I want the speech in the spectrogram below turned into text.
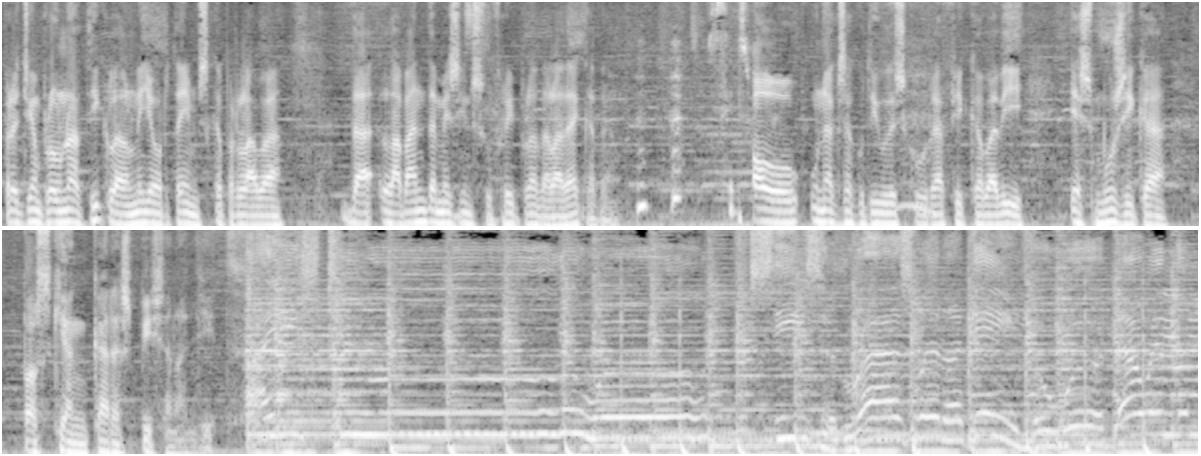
Per exemple, un article al New York Times que parlava de la banda més insufrible de la dècada. Sí, O un executiu discogràfic que va dir és música pels que encara es pixen al llit. I used to rule the world. Seas rise when I gave the word. Now in the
